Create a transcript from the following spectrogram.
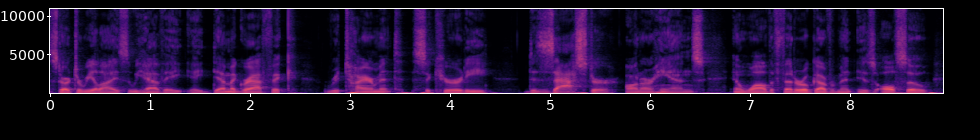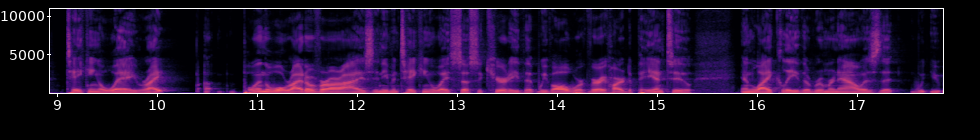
start to realize that we have a, a demographic retirement security disaster on our hands. And while the federal government is also taking away, right, uh, pulling the wool right over our eyes and even taking away Social Security that we've all worked very hard to pay into, And likely the rumor now is that you,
